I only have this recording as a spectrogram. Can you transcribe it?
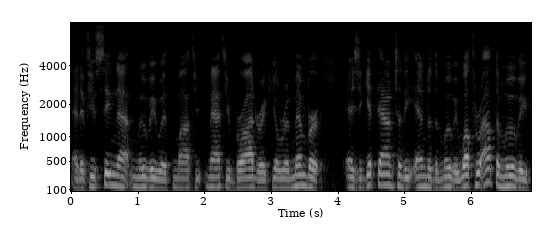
And if you've seen that movie with Matthew, Matthew Broderick, you'll remember as you get down to the end of the movie. Well, throughout the movie,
